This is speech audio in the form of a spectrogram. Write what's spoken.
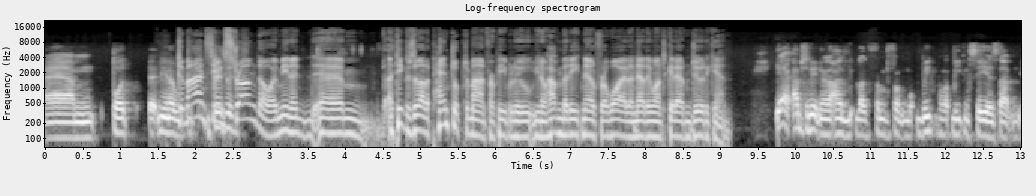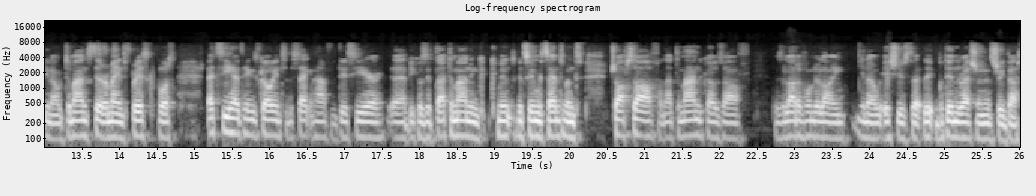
Um, but uh, you know, demand seems business- strong though. I mean, um, I think there's a lot of pent up demand for people who you know haven't been eating out for a while and now they want to get out and do it again. Yeah, absolutely. And like from from we, what we can see is that you know demand still remains brisk, but let's see how things go into the second half of this year. Uh, because if that demand and consumer sentiment drops off and that demand goes off, there's a lot of underlying you know issues that within the restaurant industry that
